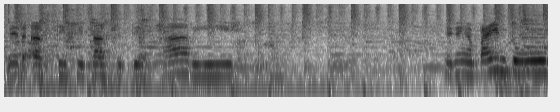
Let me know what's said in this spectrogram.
beraktivitas setiap hari. Jadi ngapain tuh?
